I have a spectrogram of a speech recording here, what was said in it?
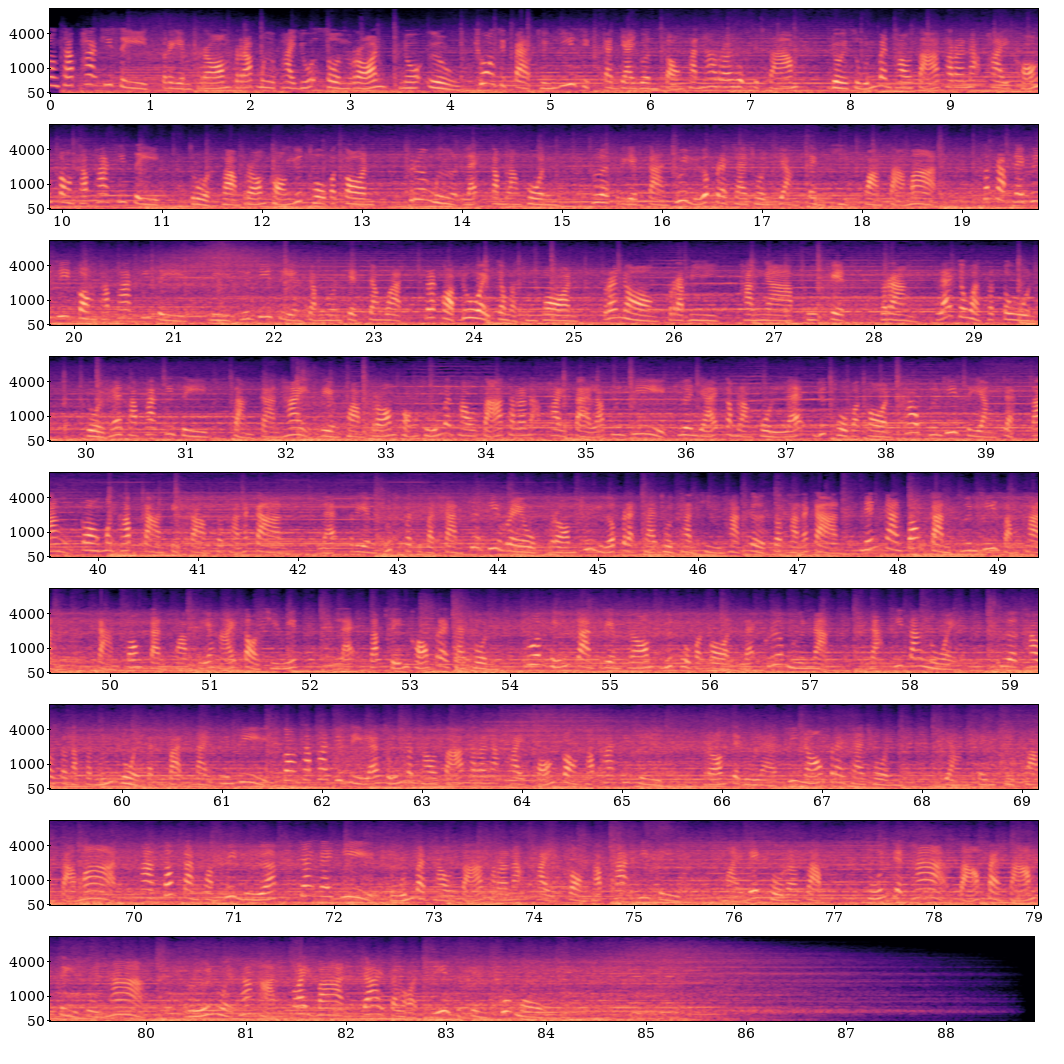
กองทัพภาคที่ 4 เตรียมพร้อมรับมือพายุโซนร้อนโนอึลช่วง 18-20 กันยายน 2563 โดยศูนย์บรรเทาสาธารณภัยของกองทัพภาคที่ 4 ตรวจความพร้อมของยุทโธปกรณ์ เครื่องมือและกำลังพล เพื่อเตรียมการช่วยเหลือประชาชนอย่างเต็มขีดความสามารถสำหรับในพื้นที่กองทัพภาคที่ 4 มีพื้นที่เสี่ยงจำนวน 7 จังหวัด ประกอบด้วยจังหวัดชุมพร ระนอง กระบี่ พังงา ภูเก็ต ตรัง และจังหวัดสตูล โดยแม่ทัพภาคที่ 4 สั่งการให้เตรียมความพร้อมของศูนย์บรรเทาสาธารณภัยแต่ละพื้นที่เคลื่อนย้ายกำลังพลและยุทโธปกรณ์เข้าพื้นที่เสี่ยงจัดตั้งกองบังคับการติดตามสถานการณ์ และเตรียมชุดปฏิบัติการเคลื่อนที่เร็ว พร้อมช่วยเหลือประชาชนทันทีหากเกิดสถานการณ์ เน้นการป้องกันพื้นที่สำคัญ การป้องกันความเสียหายต่อชีวิต และทรัพย์สินของประชาชน รวมถึงการเตรียมพร้อมยุทโธปกรณ์และเครื่องมือหนักณที่ตั้งหน่วย เพื่อเข้าสนับสนุนหน่วยปฏิบัติในพื้นที่กองทัพภาคที่ 4 และศูนย์บรรเทาสาธารณภัยของกองทัพภาคที่ 4 พร้อมจะดูแลพี่น้องประชาชน อย่างเต็มขีดความสามารถ หากต้องการความช่วยเหลือ แจ้งได้ที่ศูนย์บรรเทาสาธารณภัยกองทัพภาคที่ 4 หมายเลขโทรศัพท์ 075-383-405 หรือหน่วยทหารใกล้บ้านได้ตลอด 24 ชั่วโมง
